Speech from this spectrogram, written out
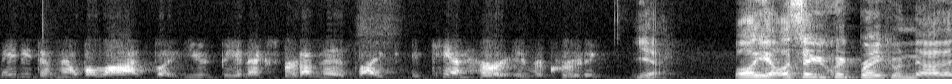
maybe it doesn't help a lot, but you'd be an expert on this. Like, it can't hurt in recruiting. Yeah. Well, yeah. Let's take a quick break. When uh,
